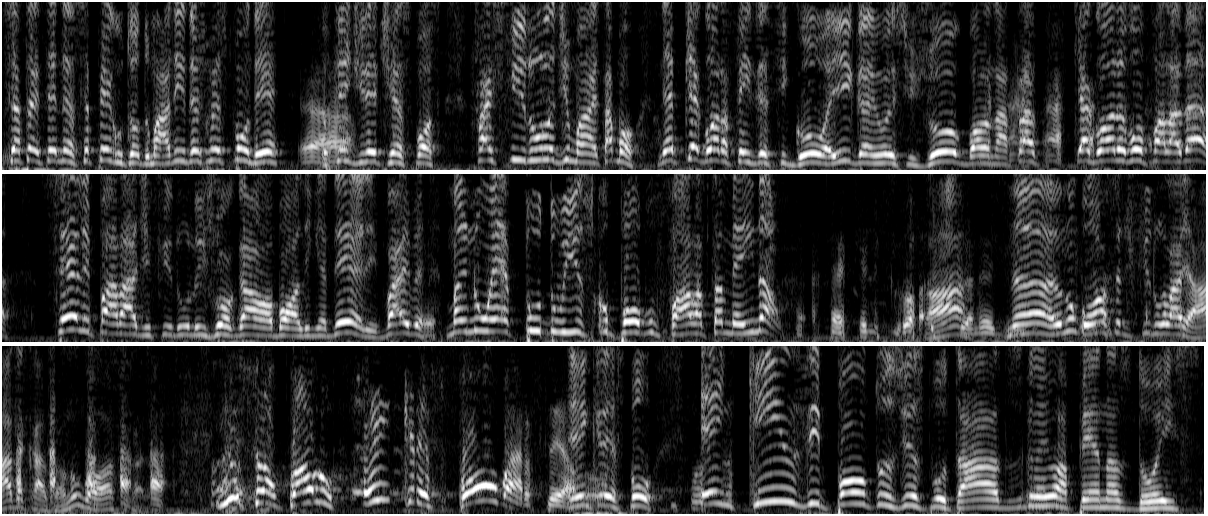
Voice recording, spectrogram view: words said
Você tá entendendo? Você perguntou do Marinho, deixa eu responder. Aham. Eu tenho direito de resposta. Faz firula demais, tá bom? Não é porque agora fez esse gol aí, ganhou esse jogo, bola na trave, que agora eu vou falar, né? se ele parar de firula e jogar uma bolinha dele, vai. Mas não é tudo isso que o povo fala também, não. ele gosta, Tá? né? disso. Não, eu não gosto de firulaiada, casal. Não gosto, cara. E o São Paulo encrespou, Marcelo. Encrespou em 15 pontos disputados, ganhou apenas dois.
